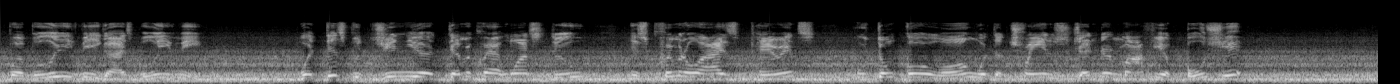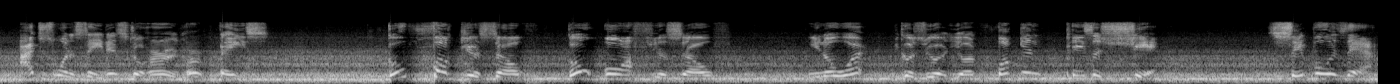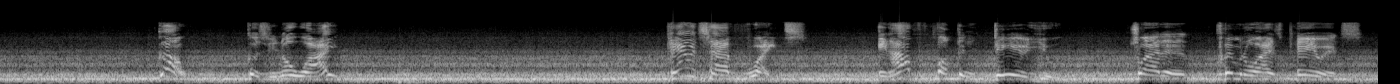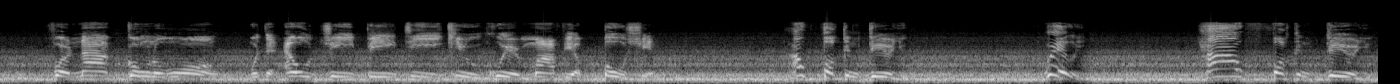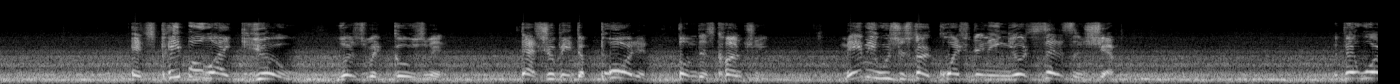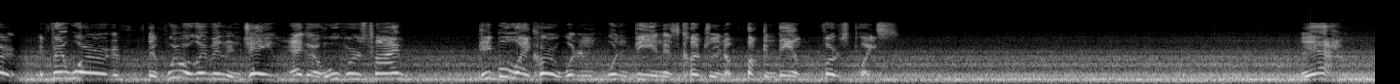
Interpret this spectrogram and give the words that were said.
but, believe me, guys, believe me. What this Virginia Democrat wants to do is criminalize parents who don't go along with the transgender mafia bullshit. I just want to say this to her in her face. Go fuck yourself. Go off yourself you know what? Because you're you're a fucking piece of shit. Simple as that. Go. Because you know why? Parents have rights. And how fucking dare you try to criminalize parents for not going along with the LGBTQ queer mafia bullshit? How fucking dare you? Really? How fucking dare you? It's people like you, Elizabeth Guzman, that should be deported from this country. Maybe we should start questioning your citizenship. If it were, if it were, if, if we were living in J. Edgar Hoover's time, people like her wouldn't wouldn't be in this country in the fucking damn first place. Yeah,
